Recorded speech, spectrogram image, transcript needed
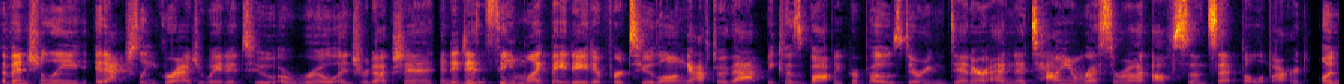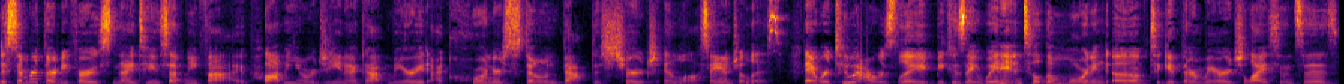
Eventually, it actually graduated to a real introduction, and it didn't seem like they dated for too long after that because Bobby proposed during dinner at an Italian restaurant off Sunset Boulevard. On December 31st, 1975, Bobby and Regina got married at Cornerstone Baptist Church in Los Angeles. They were two hours late because they waited until the morning of to get their marriage licenses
